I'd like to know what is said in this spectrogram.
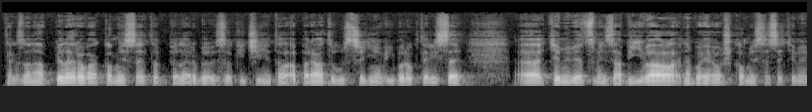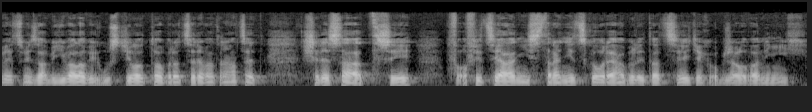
takzvaná Pillerova komise, to Piller byl vysoký činitel aparátu ústředního výboru, který se eh, těmi věcmi zabýval, nebo jehož komise se těmi věcmi zabývala. Vyústilo to v roce 1963 v oficiální stranickou rehabilitaci těch obžalovaných.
